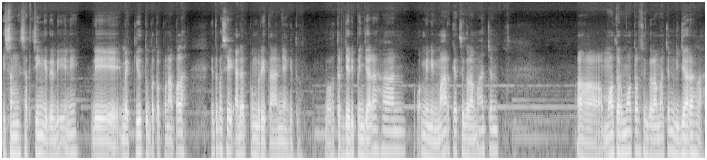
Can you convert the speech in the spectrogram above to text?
iseng searching gitu di ini di baik YouTube ataupun apalah itu pasti ada pemberitaannya gitu. Bahwa terjadi penjarahan minimarket segala macam uh, motor-motor segala macam dijarah lah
